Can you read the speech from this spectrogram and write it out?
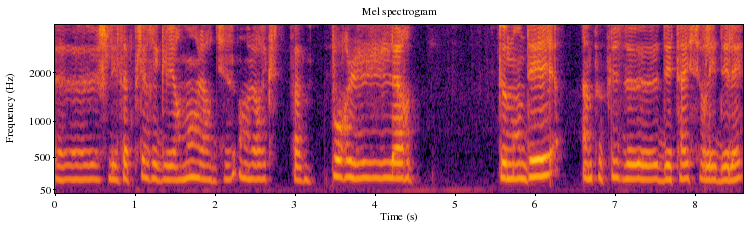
euh, je les appelais régulièrement en leur, en leur pour leur demander un peu plus de détails sur les délais.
